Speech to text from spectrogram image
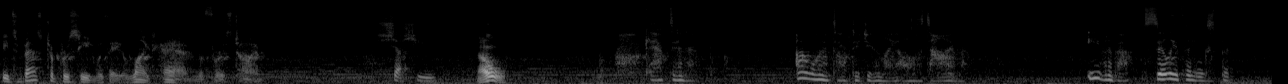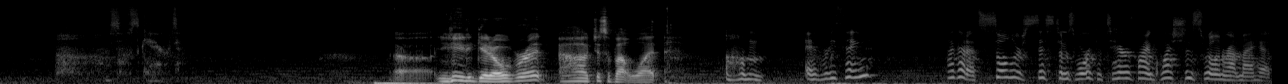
It's best to proceed with a light hand the first time. Shush you. Oh. Captain, I want to talk to Junlei all the time. Even about silly things, but I'm so scared. Uh, you need to get over it? Uh, just about what? Um, everything? I got a solar system's worth of terrifying questions swirling around my head.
